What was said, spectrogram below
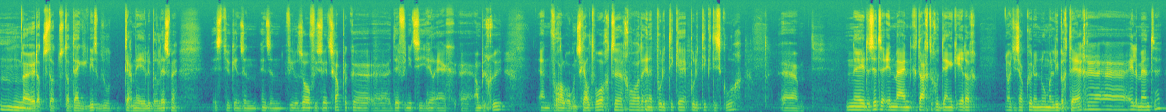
nee, dat, dat, dat denk ik niet. Ik bedoel, term neoliberalisme is natuurlijk in zijn, in zijn filosofisch-wetenschappelijke uh, definitie heel erg uh, ambigu. En vooral ook een scheldwoord uh, geworden in het politieke, politieke discours. Ehm, nee, er zitten in mijn gedachtegoed denk ik eerder wat je zou kunnen noemen libertaire elementen.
